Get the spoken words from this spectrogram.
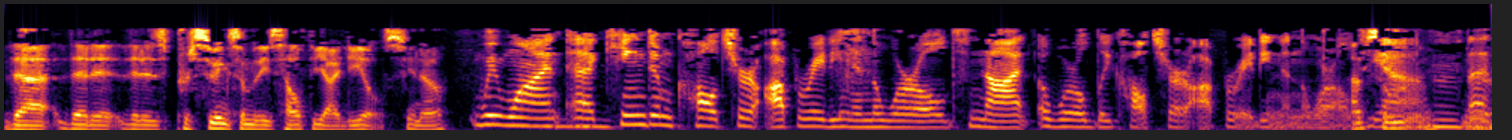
that that it, that is pursuing some of these healthy ideals, you know. We want a kingdom culture operating in the world, not a worldly culture operating in the world. Absolutely. Yeah. Mm-hmm. That,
